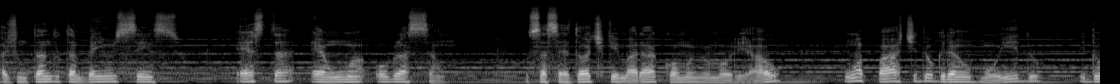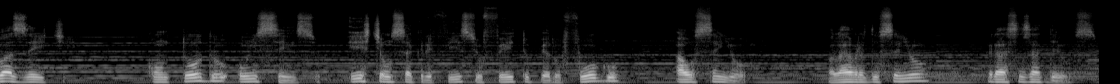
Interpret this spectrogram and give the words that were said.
ajuntando também o incenso. Esta é uma oblação. O sacerdote queimará como memorial uma parte do grão moído e do azeite, com todo o incenso. Este é um sacrifício feito pelo fogo ao Senhor. Palavra do Senhor, graças a Deus.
